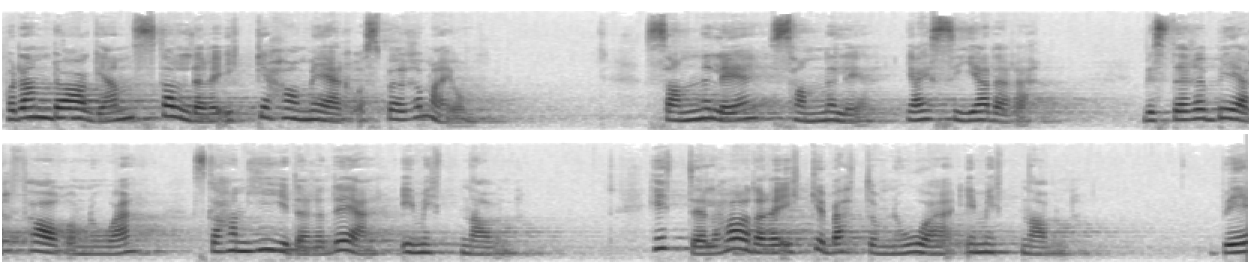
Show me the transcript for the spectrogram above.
På den dagen skal dere ikke ha mer å spørre meg om. Sannelig, sannelig, jeg sier dere, hvis dere ber Far om noe, skal han gi dere det i mitt navn. Hittil har dere ikke bedt om noe i mitt navn. Be,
